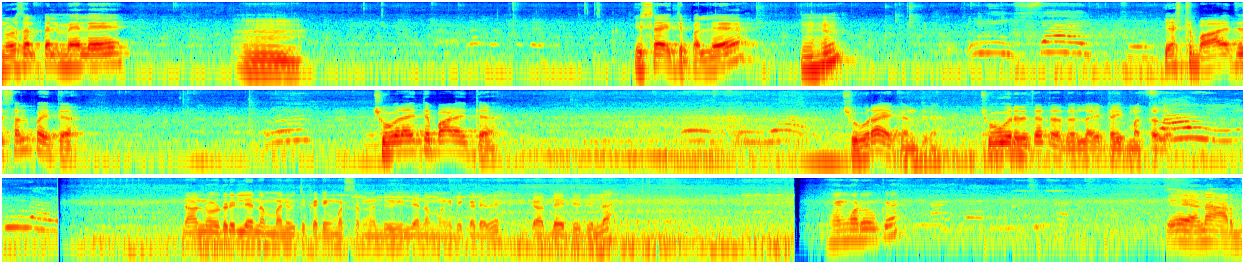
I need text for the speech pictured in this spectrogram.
ನೋಡಿ ಸ್ವಲ್ಪ ಇಲ್ಲಿ ಮೇಲೆ. ಹ್ಞೂ ಇಷ್ಟ ಐತಿ ಪಲ್ಯ? ಹ್ಞೂ ಹ್ಞೂ ಎಷ್ಟು ಭಾಳ ಐತಿ ಸ್ವಲ್ಪ ಐತೆ. ಚೂರ ಐತೆ ಭಾಳ ಐತೆ. ಚೂರ ಐತೆ ಅಂತ್ರಿ. ಚೂರು ಇರ್ತೈತೆ ಅದು ಲೈಟ್ ಆಗಿ ಮತ್ತದು. ನಾವು ನೋಡ್ರಿ, ಇಲ್ಲೇ ನಮ್ಮ ಮನೆ ಕಟಿಂಗ್ ಮಾಡ್ಸಕ್ಕೆ ಬಂದ್ವಿ, ಇಲ್ಲೇ ನಮ್ಮ ಅಂಗಡಿ ಕಡೆ ಇದೆ. ಗದ್ದ ಐತಿದ್ದಿಲ್ಲ ಹೆಂಗೆ ಮಾಡ್ಬೇಕು? ಏ ಅಣ್ಣ, ಅರ್ಧ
